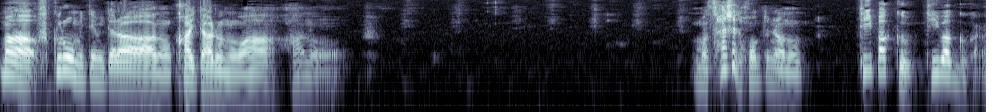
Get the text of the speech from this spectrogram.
まあ、袋を見てみたら、あの、書いてあるのは、あの、まあ、最初で本当にあの、ティーバッグ、ティーバッグかな？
